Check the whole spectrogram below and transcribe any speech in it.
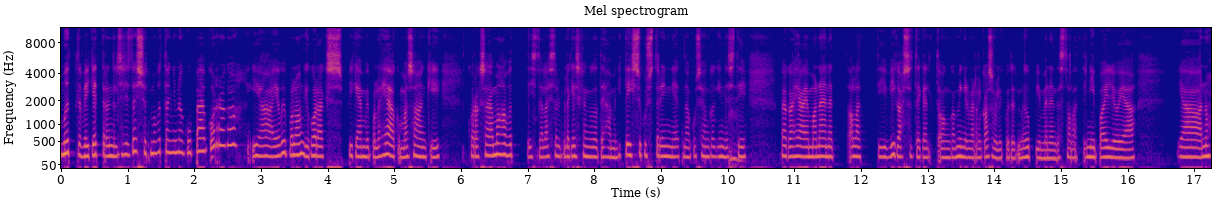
mõtle või ketra endale selliseid asju, et ma võtangi nagu päev korraga ja, ja võib-olla ongi korraks pigem võib-olla hea, kui ma saangi korraks aja maha võtta, teistele asjadele peale keskenduda, teha mingit teistsugust trenni, et nagu see on ka kindlasti mm -hmm. väga hea ja ma näen, et alati vigastused tegelikult on ka mingil määral kasulikud, et me õpime nendest alati nii palju ja ja noh,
